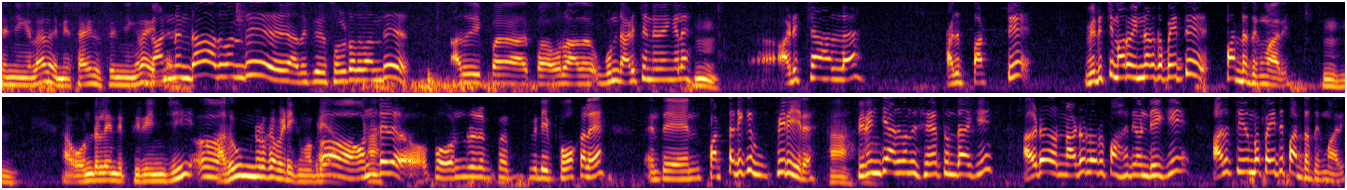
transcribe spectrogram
செஞ்சீங்களா? அல்லது மிசைல் செஞ்சீங்களா? என்ன? கண்ணுண்டா அது வந்து அதுக்கு சொல்றது வந்து அது இப்ப இப்ப ஒரு அதை குண்டு ம். அடிச்சா இல்ல அது பட்டு வெடிச்சு மரம் இன்னொருக்க போயிட்டு பட்டதுக்கு மாதிரி ஒன்றுலேருந்து பிரிஞ்சு. அதுவும் இன்னொருக்க வெடிக்கும் அப்படியா? ஒன்று இப்போ ஒன்று இப்போ இப்படி போக்கல இந்த பட்டடிக்கு பிரியிற. பிரிஞ்சு அது வந்து சேர்த்துண்டாக்கி அதோட ஒரு நடுவில் ஒரு பகுதி ஒண்டிக்கு அது திரும்ப போயிட்டு பட்டதுக்கு மாதிரி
